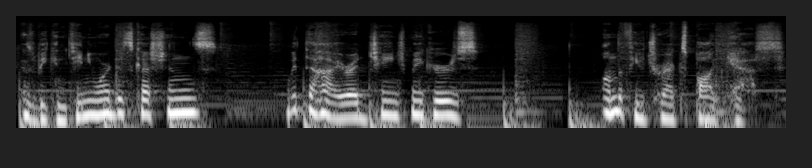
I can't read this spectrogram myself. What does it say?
as we continue our discussions with the higher ed changemakers on the FutureX podcast.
